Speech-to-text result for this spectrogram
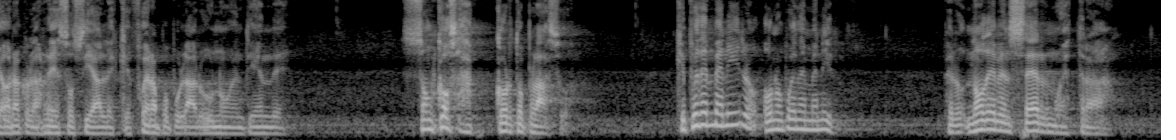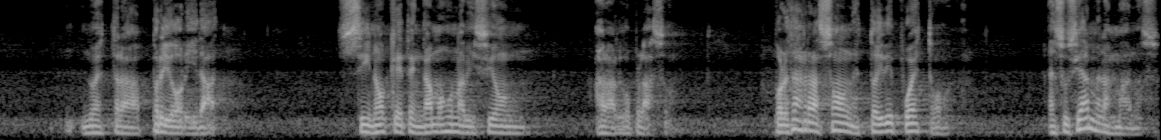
y ahora con las redes sociales, que fuera popular uno, ¿entiende? Son cosas a corto plazo, que pueden venir o no pueden venir, pero no deben ser nuestra, nuestra prioridad, sino que tengamos una visión a largo plazo. Por esa razón estoy dispuesto a ensuciarme las manos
